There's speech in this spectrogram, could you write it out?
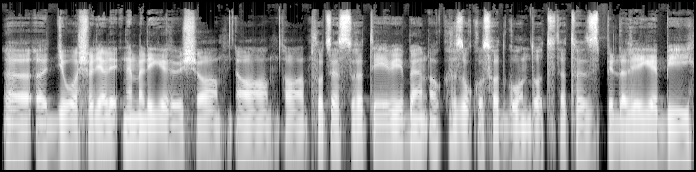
uh, gyors, vagy elég, nem elég erős a, a, a processzor a tévében, akkor az okozhat gondot. Tehát ez például a régebbi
